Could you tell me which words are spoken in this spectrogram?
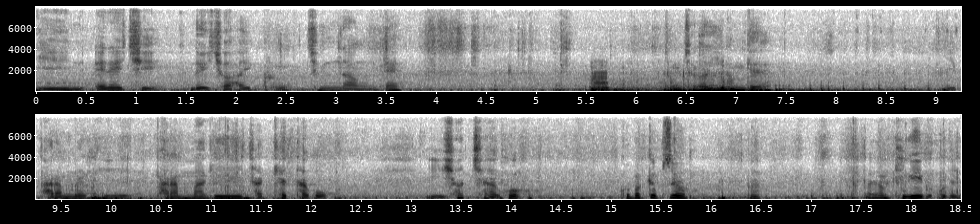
이 NH 네이처 하이크 침낭에 지금 제가 입은 게 이 바람막이 바람막이 자켓하고 이 셔츠하고 그밖에 없어요. 어. 그냥 두개 입었거든요.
